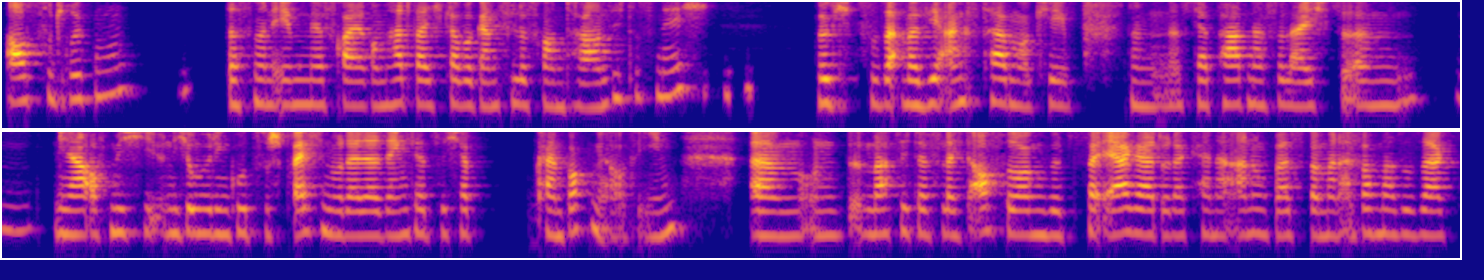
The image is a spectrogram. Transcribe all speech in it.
auszudrücken, dass man eben mehr Freiraum hat, weil ich glaube, ganz viele Frauen trauen sich das nicht, wirklich zu sagen, weil sie Angst haben, okay, pff, dann ist der Partner vielleicht ähm, ja auf mich nicht unbedingt gut zu sprechen oder der denkt jetzt, ich habe keinen Bock mehr auf ihn ähm, und macht sich da vielleicht auch Sorgen, wird verärgert oder keine Ahnung was, weil man einfach mal so sagt,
